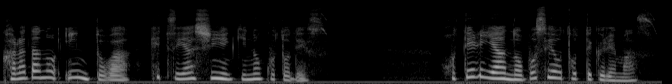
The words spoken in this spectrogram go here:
体の陰とは血や心液のことです。ほてりやのぼせを取ってくれます。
